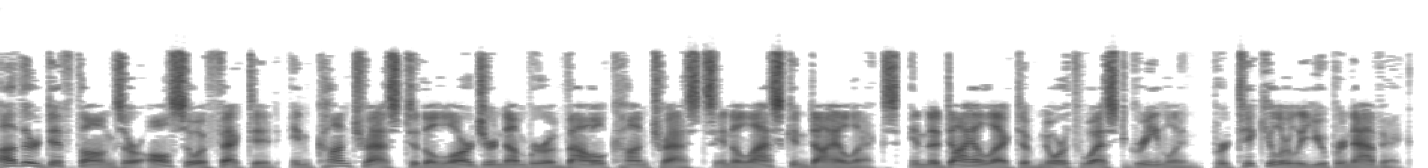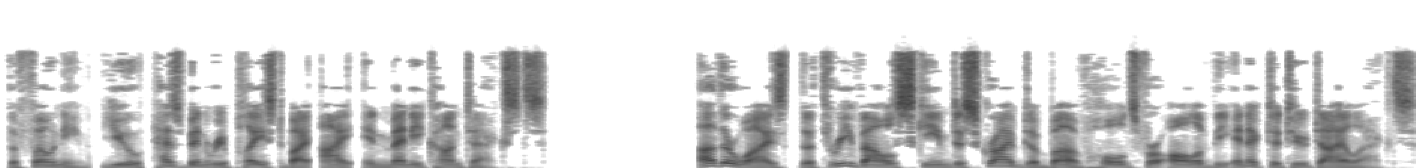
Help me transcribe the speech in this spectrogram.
other diphthongs are also affected, in contrast to the larger number of vowel contrasts in Alaskan dialects. In the dialect of northwest Greenland, particularly Upernavik, the phoneme u has been replaced by i in many contexts. Otherwise, the three-vowel scheme described above holds for all of the Inuktitut dialects.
